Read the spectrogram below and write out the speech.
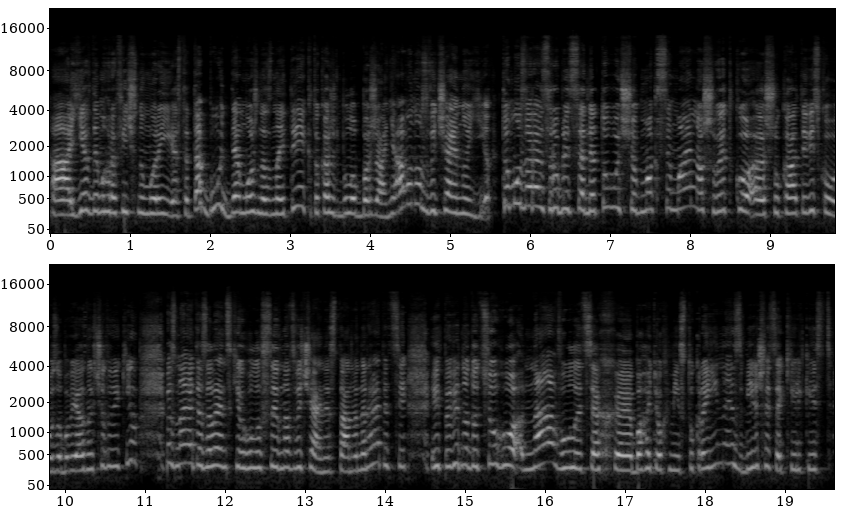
а є в демографічному реєстрі, та будь-де можна знайти, як то кажуть, було б бажання. А воно звичайно є. Тому зараз роблять все для того, щоб максимально швидко е, шукати військовозобов'язаних чоловіків. Ви знаєте, Зеленський оголосив надзвичайний стан в енергетиці, і відповідно до цього на вулицях е, багатьох міст України збільшиться кількість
